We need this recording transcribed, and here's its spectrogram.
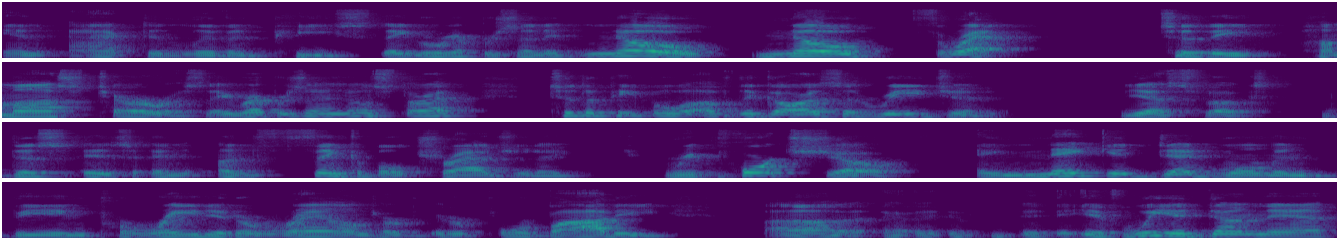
and act and live in peace. They represented no, no threat to the Hamas terrorists. They represent no threat to the people of the Gaza region. Yes, folks, this is an unthinkable tragedy. Reports show a naked dead woman being paraded around her, her poor body. Uh, if we had done that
